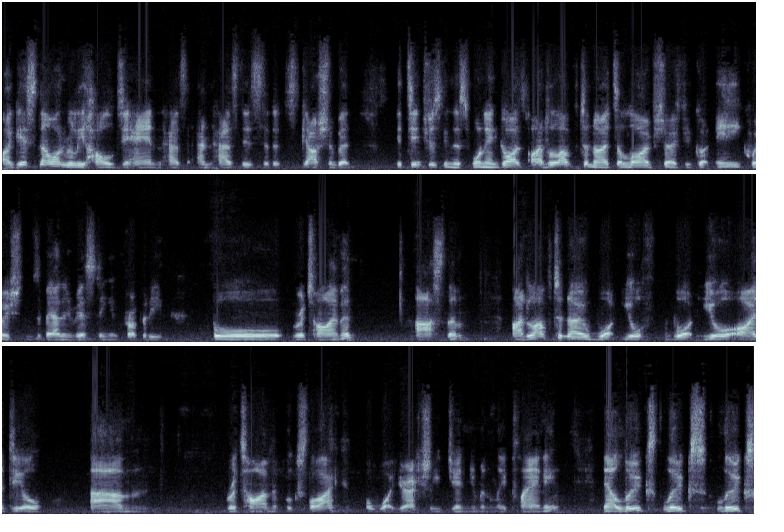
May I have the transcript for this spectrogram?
I guess no one really holds your hand and has and has this sort of discussion, but it's interesting this morning, guys. I'd love to know. It's a live show. If you've got any questions about investing in property for retirement, ask them. I'd love to know what your what your ideal um, retirement looks like, or what you're actually genuinely planning. Now, Luke's Luke's Luke's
